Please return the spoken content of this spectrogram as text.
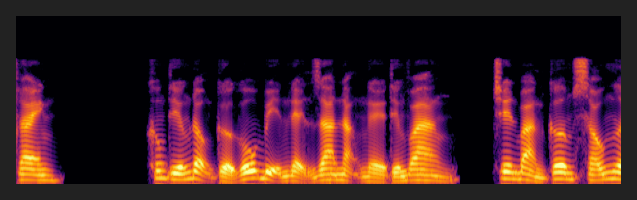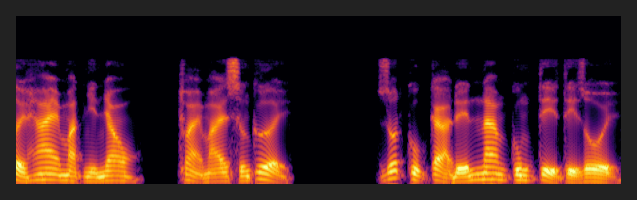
Phanh. Không tiếng động cửa gỗ bị nện ra nặng nề tiếng vang, trên bàn cơm sáu người hai mặt nhìn nhau, thoải mái sướng cười. Rốt cục cả đến Nam Cung tỷ tỷ rồi.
